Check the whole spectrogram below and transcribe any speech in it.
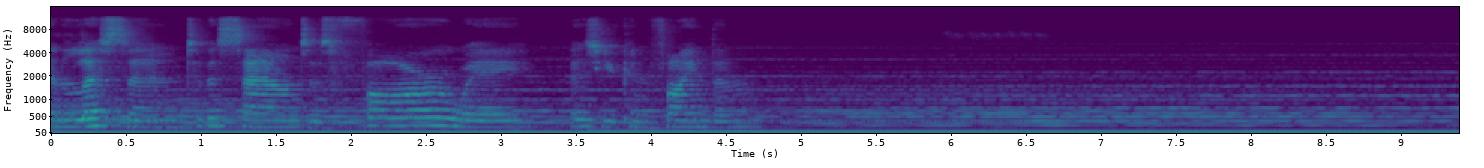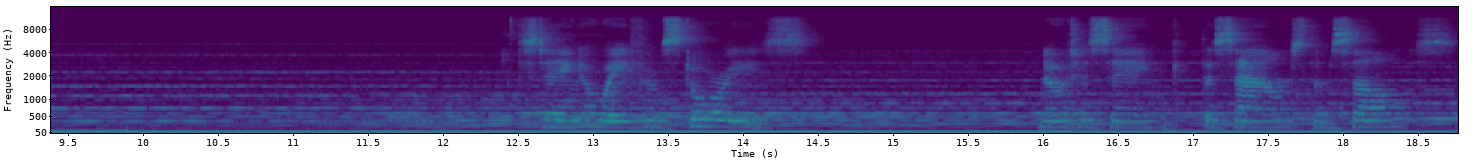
and listen to the sounds as far away as you can find them. Staying away from stories, noticing the sounds themselves.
